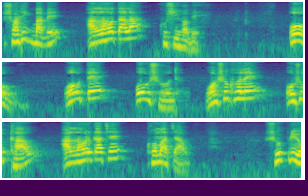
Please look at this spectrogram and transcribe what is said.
সঠিকভাবে আল্লাহ তালা খুশি হবে। ও, ওতে ঔষধ। অসুখ হলে ওষুধ খাও, আল্লাহর কাছে ক্ষমা চাও। সুপ্রিয়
